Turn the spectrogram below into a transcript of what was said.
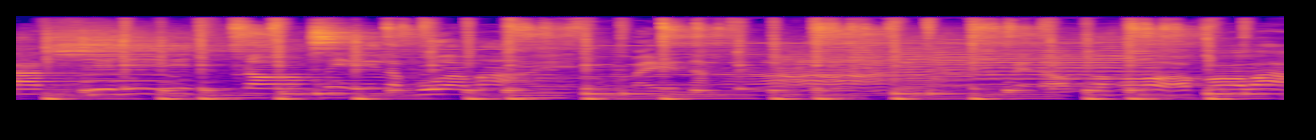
ทันทีน้องมีละผัวใหม่ไปนานไม่ดอกก็ขอว่า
